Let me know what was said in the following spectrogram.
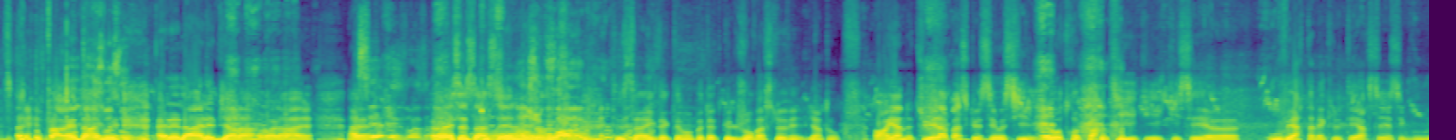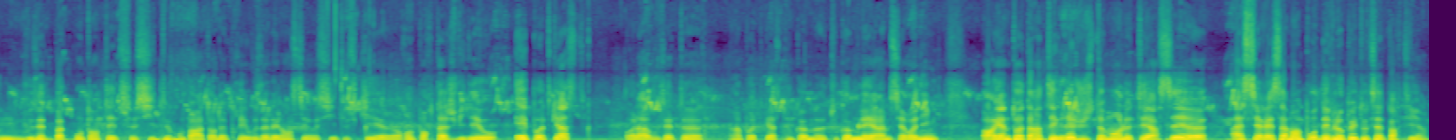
Ça nous paraît dingue, mais elle est là, elle est bien là. Voilà. Elle- Ah, c'est elle, les oiseaux Ouais, c'est ça, Ah, c'est ouais, elle. je oiseaux. crois. C'est ça, exactement. Peut-être que le jour va se lever bientôt. Oriane, tu es là parce que c'est aussi l'autre partie qui, qui s'est euh, ouverte avec le TRC. C'est que vous ne vous êtes pas contenté de ce site comparateur de prix. Vous avez lancé aussi tout ce qui est euh, reportage vidéo et podcast. Voilà, vous êtes euh, un podcast tout comme, tout comme les RMC Running. Oriane, toi, tu as intégré justement le TRC euh, assez récemment pour développer toute cette partie. hein.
